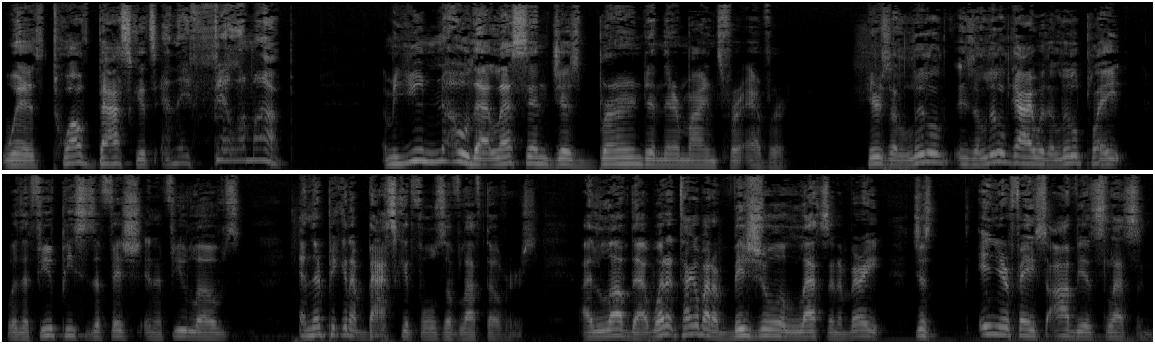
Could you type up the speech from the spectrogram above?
with 12 baskets and they fill them up. I mean, you know that lesson just burned in their minds forever. Here's a little here's a little guy with a little plate with a few pieces of fish and a few loaves, and they're picking up basketfuls of leftovers. I love that. What talk about a visual lesson, a very just in your face obvious lesson.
